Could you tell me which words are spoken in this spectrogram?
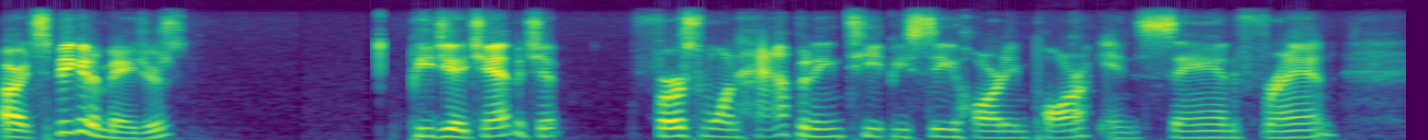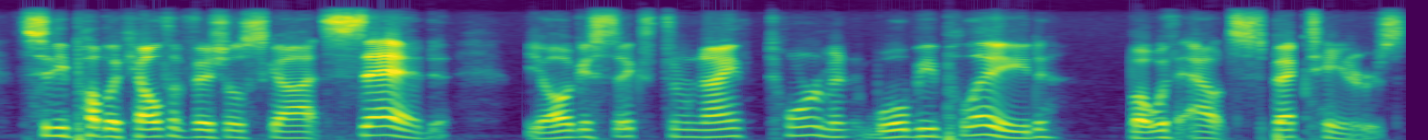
All right. Speaking of majors, PGA Championship, first one happening, TPC Harding Park in San Fran. City public health official Scott said the August 6th through 9th tournament will be played, but without spectators.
